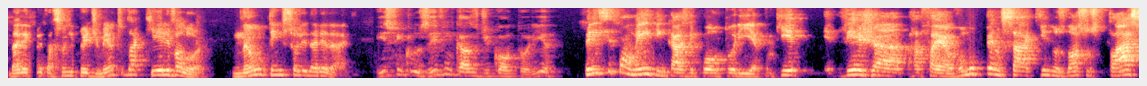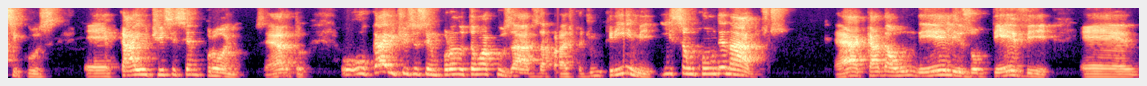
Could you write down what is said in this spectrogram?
da decretação de perdimento daquele valor. Não tem solidariedade. Isso, inclusive, em caso de coautoria? Principalmente em caso de coautoria, porque, veja, Rafael, vamos pensar aqui nos nossos clássicos é, Caio Tício Semprônio, certo? O, o Caio Tício Semprônio estão acusados da prática de um crime e são condenados. É, cada um deles obteve é,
